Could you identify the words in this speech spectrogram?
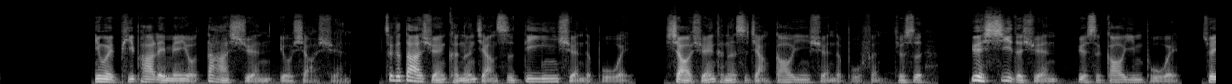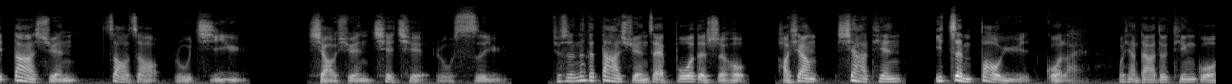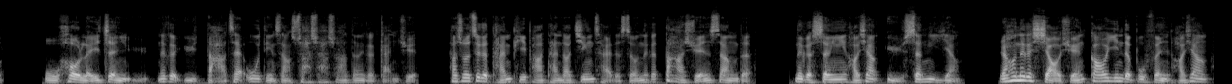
因为琵琶里面有大弦有小弦，这个大弦可能讲是低音弦的部位，小弦可能是讲高音弦的部分，就是越细的弦越是高音部位，所以大弦噪噪如急雨。小弦切切如私语，就是那个大弦在拨的时候，好像夏天一阵暴雨过来。我想大家都听过午后雷阵雨，那个雨打在屋顶上刷刷刷的那个感觉。他说，这个弹琵琶弹到精彩的时候，那个大弦上的那个声音好像雨声一样，然后那个小弦高音的部分好像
